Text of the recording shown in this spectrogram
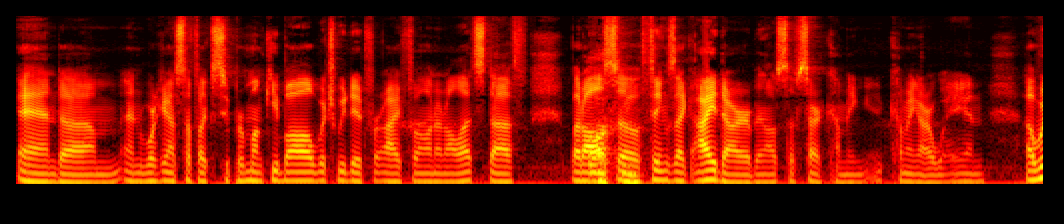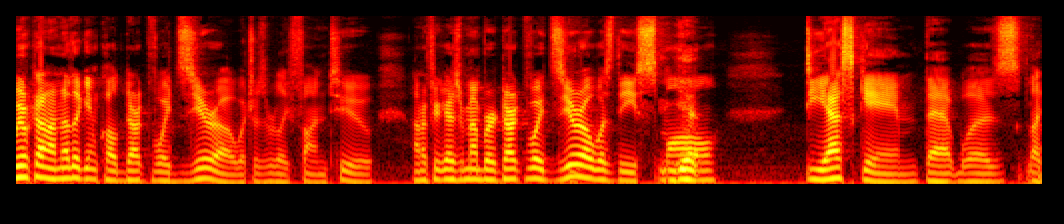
and um, and working on stuff like Super Monkey Ball, which we did for iPhone and all that stuff, but also things like iDarb and all stuff started coming coming our way. And uh, we worked on another game called Dark Void Zero, which was really fun too. I don't know if you guys remember. Dark Void Zero was the small DS game that was like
